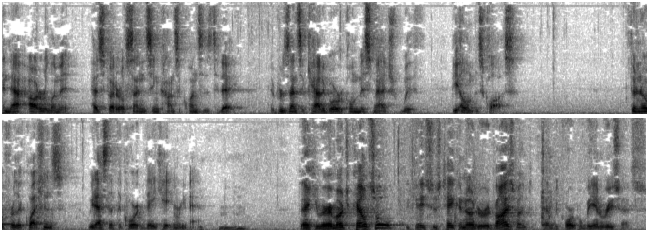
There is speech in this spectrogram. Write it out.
And that outer limit has federal sentencing consequences today. It presents a categorical mismatch with the Elements Clause. If there are no further questions, we'd ask that the court vacate and remand. Mm-hmm. Thank you very much, counsel. The case is taken under advisement, and the court will be in recess.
